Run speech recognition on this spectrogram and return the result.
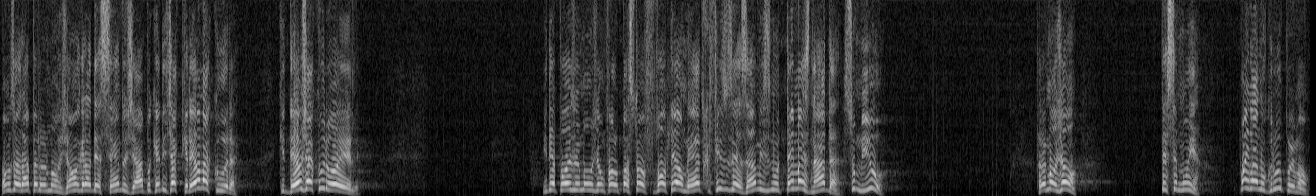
vamos orar pelo irmão João, agradecendo já, porque ele já creu na cura, que Deus já curou ele. E depois o irmão João falou, pastor, voltei ao médico, fiz os exames e não tem mais nada, sumiu. Falei, irmão João, testemunha. Põe lá no grupo, irmão.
